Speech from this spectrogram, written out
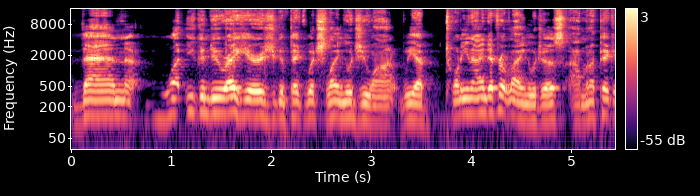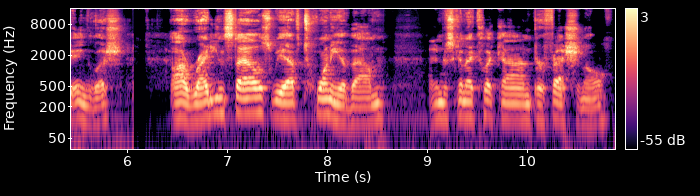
Then what you can do right here is you can pick which language you want. We have 29 different languages. I'm going to pick English. Uh, writing styles, we have 20 of them. I'm just going to click on professional.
